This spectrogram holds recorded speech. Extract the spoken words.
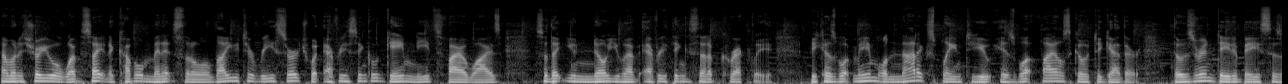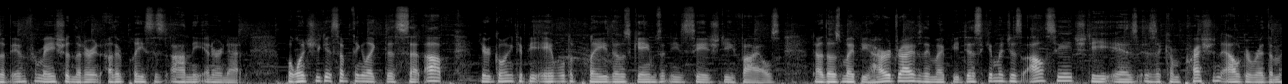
I'm going to show you a website in a couple minutes that will allow you to research what every single game needs file-wise so that you know you have everything set up correctly. Because what MAME will not explain to you is what files go together. Those are in databases of information that are in other places on the internet. But once you get something like this set up, you're going to be able to play those games that need CHD files. Now those might be hard drives, they might be disk images. All CHD is is a compression algorithm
